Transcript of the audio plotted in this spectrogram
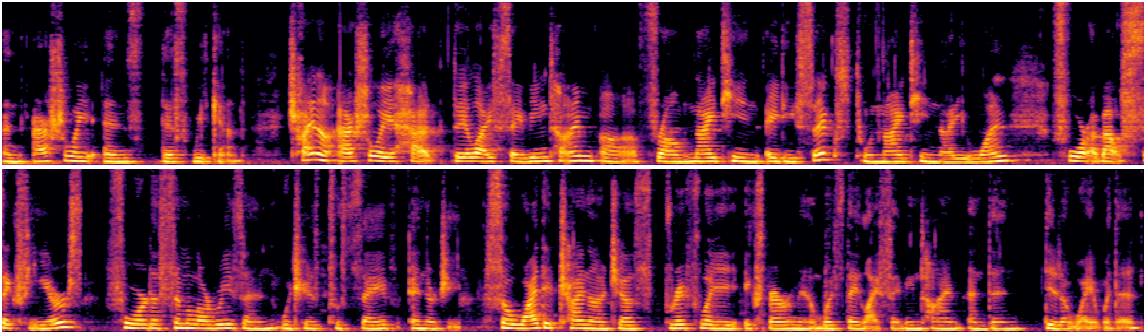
and actually ends this weekend. China actually had daylight saving time uh, from 1986 to 1991 for about six years for the similar reason, which is to save energy. So, why did China just briefly experiment with daylight saving time and then did away with it?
